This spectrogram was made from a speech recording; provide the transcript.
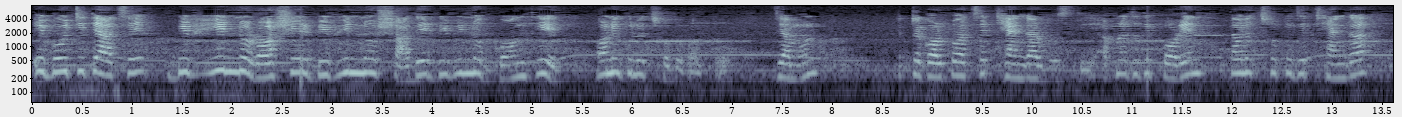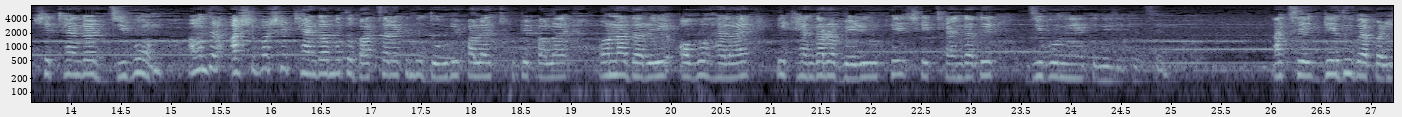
এই বইটিতে আছে বিভিন্ন রসের, বিভিন্ন স্বাদের, বিভিন্ন গন্ধের অনেকগুলো ছোট গল্প। যেমন একটা গল্প আছে, ঠ্যাঙ্গার বস্তি। আপনারা যদি পড়েন, তাহলে ছোট যে ঠ্যাঙ্গা, সে ঠ্যাঙ্গার জীবন, আমাদের আশেপাশে ঠ্যাঙ্গার মতো বাচ্চারা কিন্তু দৌড়ে পালায়, ছুটে পালায়, অনাদারে, অবহেলায় এই ঠ্যাঙ্গারা বেড়ে উঠে সেই ঠ্যাঙ্গাদের জীবন নিয়ে তিনি লিখেছেন। আছে গেদু ব্যাপারী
